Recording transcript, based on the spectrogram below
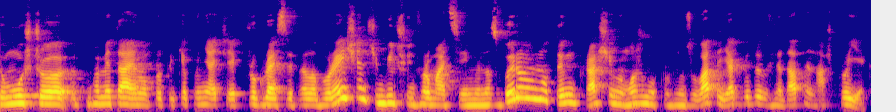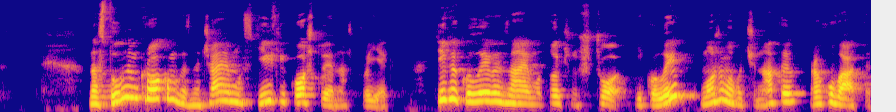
Тому що пам'ятаємо про таке поняття як progressive elaboration. Чим більше інформації ми назбируємо, тим краще ми можемо прогнозувати, як буде виглядати наш проєкт. Наступним кроком визначаємо, скільки коштує наш проєкт. Тільки коли ми знаємо точно, що і коли, можемо починати рахувати.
